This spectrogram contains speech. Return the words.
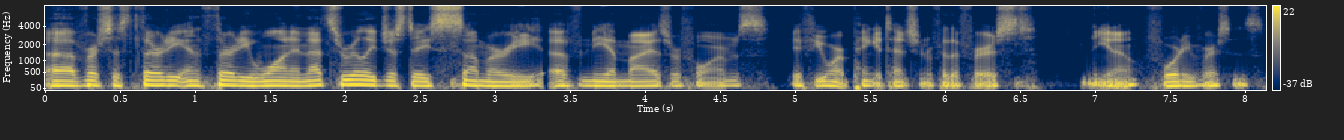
uh, verses 30 and 31 and that's really just a summary of Nehemiah's reforms if you weren't paying attention for the first, you know, 40 verses.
